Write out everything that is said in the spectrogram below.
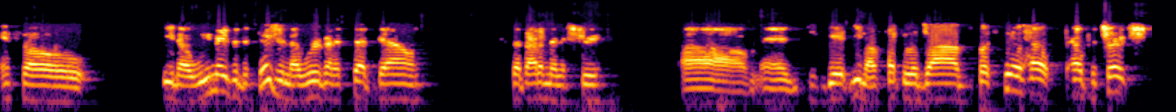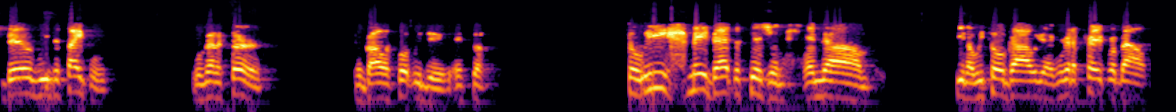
and so you know we made the decision that we are gonna step down, step out of ministry, um, and just get you know secular jobs, but still help help the church build. We disciples. We're gonna serve, regardless what we do, and so so we made that decision, and um, you know, we told God we like, we're going to pray for about,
